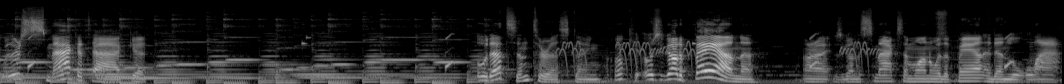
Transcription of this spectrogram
with her smack attack. Oh, that's interesting. Okay, oh, she got a fan! Alright, she's gonna smack someone with a fan and then laugh.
